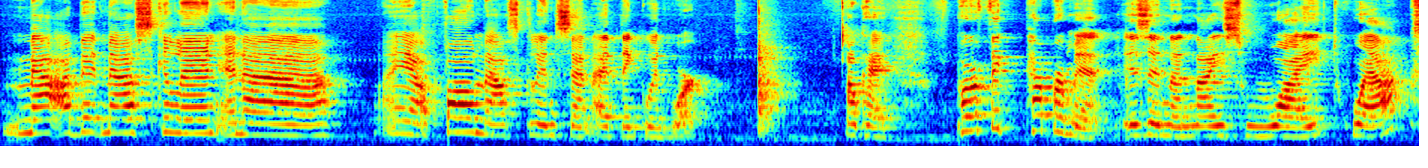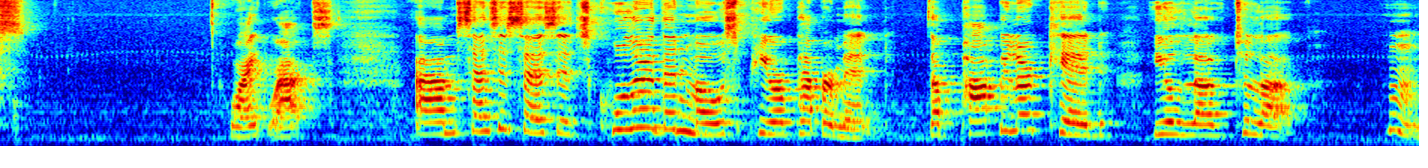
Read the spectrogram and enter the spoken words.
Ma a bit masculine and a yeah, fall masculine scent I think would work. Okay. Perfect Peppermint is in a nice white wax. White wax. Um, Scentsy says it's cooler than most pure peppermint. The popular kid you'll love to love. Hmm.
